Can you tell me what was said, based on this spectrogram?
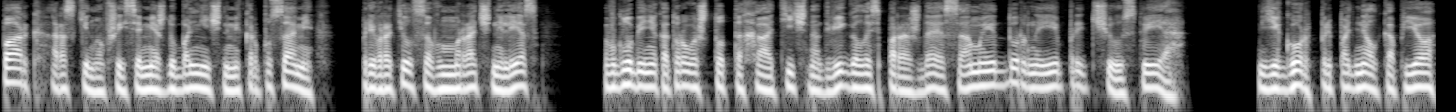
Парк, раскинувшийся между больничными корпусами, превратился в мрачный лес, в глубине которого что-то хаотично двигалось, порождая самые дурные предчувствия. Егор приподнял копье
